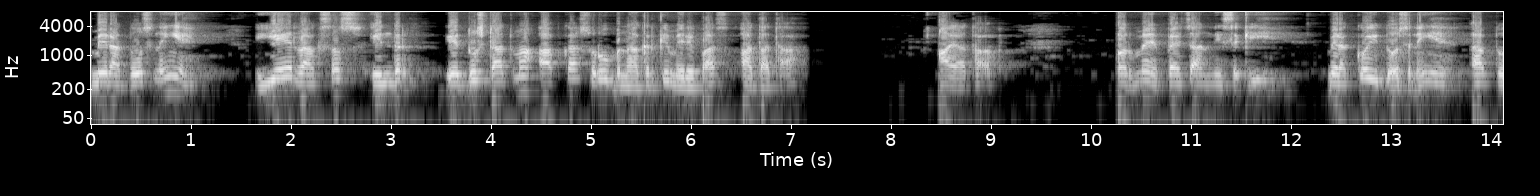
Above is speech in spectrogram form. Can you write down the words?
मेरा दोष नहीं है। ये राक्षस इंद्र, ये दुष्ट आत्मा आपका स्वरूप बना करके मेरे पास आता था, आया था, और मैं पहचान नहीं सकी। मेरा कोई दोष नहीं है। आप तो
